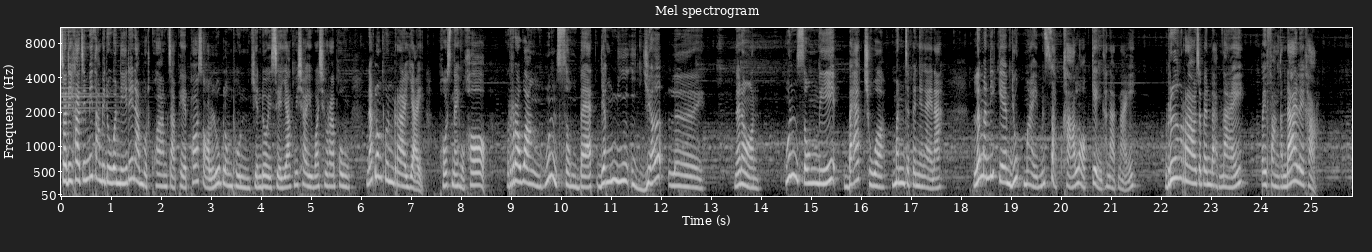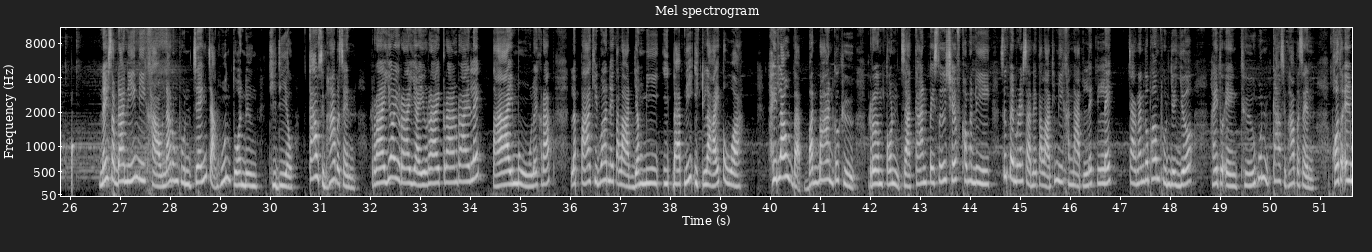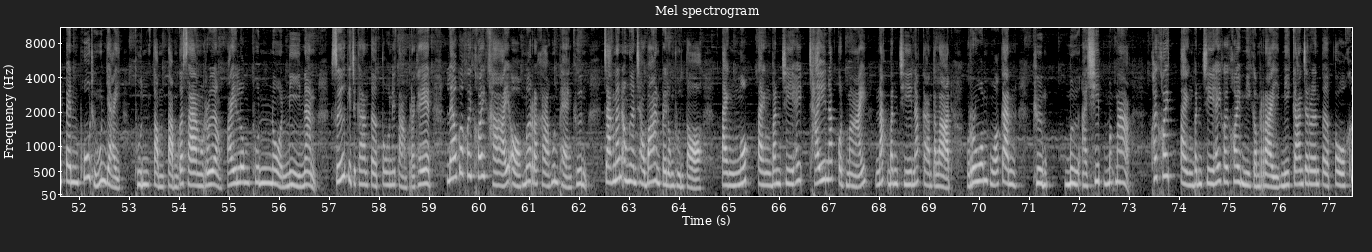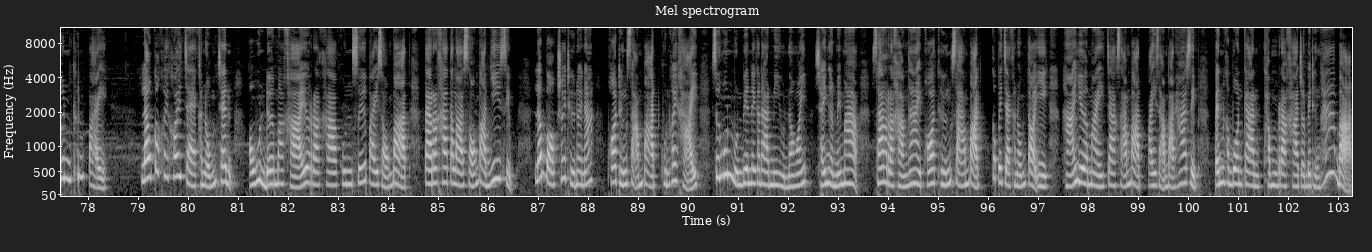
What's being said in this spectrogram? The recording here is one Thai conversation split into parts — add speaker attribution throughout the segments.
Speaker 1: สวัสดีค่ะ จิมมี่ตามไปดูวันนี้ได้นำบทความจากเพจพ่อสอนลูกลงทุน เขียนโดยเสียยักษ์วิชัยวชิรพงศ์นักลงทุนรายใหญ่ โพสต์ในหัวข้อ ระวังหุ้นทรงแบดยังมีอีกเยอะเลย แน่นอน หุ้นทรงนี้แบดชัวร์มันจะเป็นยังไงนะ แล้วมันนี่เกมยุคใหม่มันสับขาหลอกเก่งขนาดไหน เรื่องราวจะเป็นแบบไหนไปฟังกันได้เลยค่ะ ในสัปดาห์นี้มีข่าวนักลงทุนเจ๊งจากหุ้นตัวหนึ่งทีเดียว 95%รายย่อยรายใหญ่รายกลางรายเล็กตายหมู่เลยครับ และป้าคิดว่าในตลาดยังมีอีกแบบนี้อีกหลายตัว ให้เล่าแบบบ้านๆก็คือ เริ่มต้นจากการไปซื้อเชฟคอมพานีซึ่งเป็นบริษัทในตลาดที่มีขนาดเล็กๆ จากนั้นก็เพิ่มทุนเยอะๆ ให้ตัวเองถือหุ้น 95%พอตัวเองเป็นผู้ถือหุ้นใหญ่ ทุนต่ำๆก็สร้างเรื่องไปลงทุนโน่นนี่นั่น ซื้อกิจการเติบโตในต่างประเทศ แล้วก็ค่อยๆ ขายออกเมื่อราคาหุ้นแพงขึ้น จากนั้นเอาเงินชาวบ้านไปลงทุนต่อ แต่งงบแต่งบัญชีให้ใช้นักกฎหมาย นักบัญชีนักการตลาด รวมหัวกันคือมืออาชีพมากๆค่อยๆ แต่งบัญชีให้ค่อยๆ มีกำไร มีการเจริญเติบโตขึ้นขึ้นไป แล้วก็ค่อยๆ แจกขนม เช่น เอาหุ้นเดิมมาขาย ราคาคุณซื้อไป 2 บาท แต่ราคาตลาด 2 บาท 20 แล้วบอกช่วยถือหน่อยนะ พอถึง 3 บาทคุณค่อยขาย ซึ่งหุ้นหมุนเวียนในกระดานมีอยู่น้อย ใช้เงินไม่มาก สร้างราคาง่าย พอถึง 3 บาทก็ไปแจกขนมต่ออีก หาเหยื่อใหม่จาก 3 บาทไป 3 บาท 50 เป็นขบวนการทำราคาจนไปถึง 5 บาท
